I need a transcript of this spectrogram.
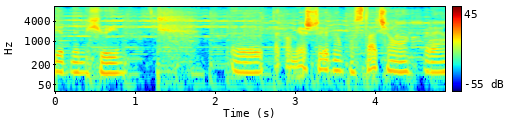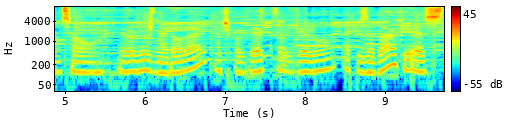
biednym Huey. Yy, taką jeszcze jedną postacią grającą różne role, aczkolwiek w wielu epizodach jest,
